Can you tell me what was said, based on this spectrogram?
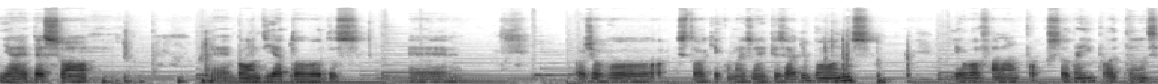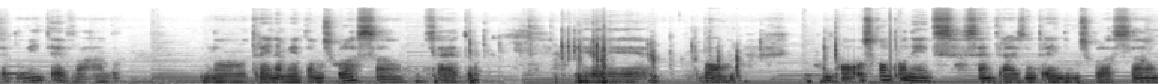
E aí, pessoal, é, bom dia a todos. É, hoje eu vou estou aqui com mais um episódio bônus e eu vou falar um pouco sobre a importância do intervalo no treinamento da musculação, certo? É, bom, os componentes centrais no treino de musculação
